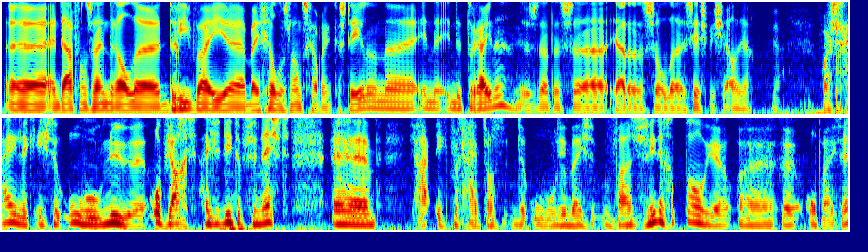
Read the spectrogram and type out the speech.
en daarvan zijn er al drie bij, bij Gelders Landschap en Kastelen in, in de terreinen. Dus dat is, ja, dat is wel zeer speciaal, ja. ja. Waarschijnlijk is de oehoe nu op jacht. Hij zit niet op zijn nest. Ja, ik begrijp dat de oeh de meest waanzinnige prooien uh, uh, opeet, hè?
